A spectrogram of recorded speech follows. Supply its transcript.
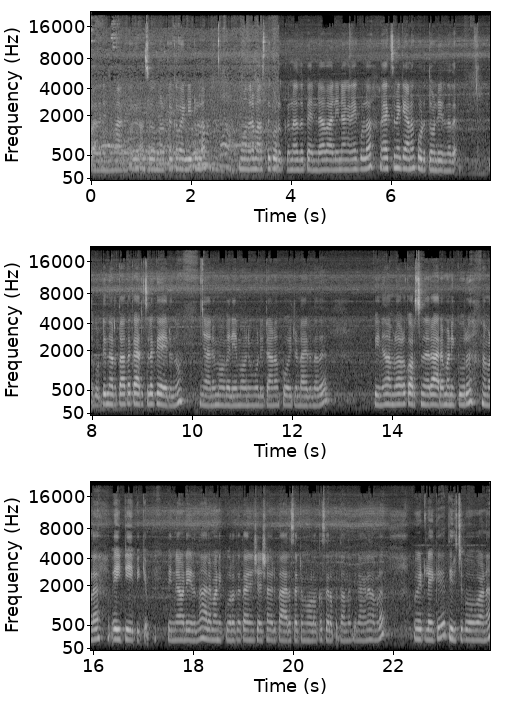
പതിനഞ്ച് മാറി അസുഖങ്ങൾക്കൊക്കെ വേണ്ടിയിട്ടുള്ള മൂന്നര മാസത്തിൽ കൊടുക്കുന്നത് പെൻഡാവാലിൻ അങ്ങനെയൊക്കെയുള്ള വാക്സിനൊക്കെയാണ് കൊടുത്തുകൊണ്ടിരുന്നത് കുട്ടി നിർത്താത്ത കരച്ചിലൊക്കെ ആയിരുന്നു. ഞാനും വലിയ മോനും കൂടിയിട്ടാണ് പോയിട്ടുണ്ടായിരുന്നത്. പിന്നെ നമ്മൾ അവിടെ കുറച്ച് നേരം അരമണിക്കൂർ നമ്മളെ വെയിറ്റ് ചെയ്യിപ്പിക്കും. പിന്നെ അവിടെ ഇരുന്ന് അരമണിക്കൂറൊക്കെ കഴിഞ്ഞ ശേഷം അവർ പാരസെറ്റമോളൊക്കെ സിറപ്പ് തന്നു പിന്നെ അങ്ങനെ നമ്മൾ വീട്ടിലേക്ക് തിരിച്ചു പോവുകയാണ്.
